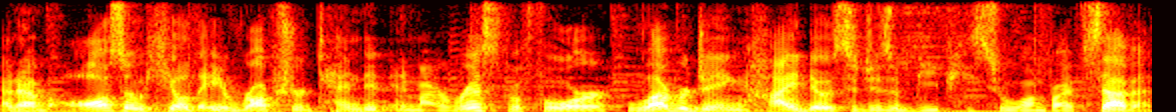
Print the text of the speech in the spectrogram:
And I've also healed a ruptured tendon in my wrist before leveraging high dosages of BPC-157.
